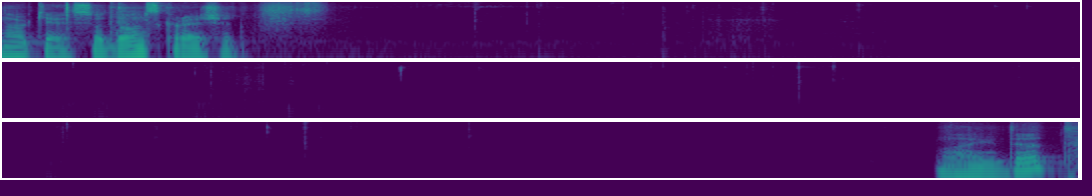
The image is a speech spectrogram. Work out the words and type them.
Okay so don't scratch it. Like that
